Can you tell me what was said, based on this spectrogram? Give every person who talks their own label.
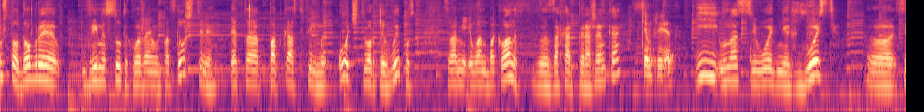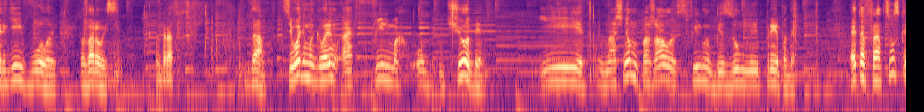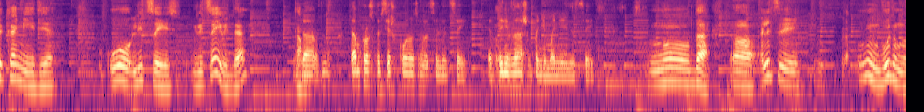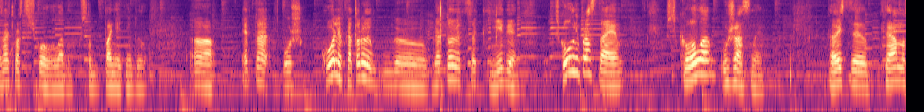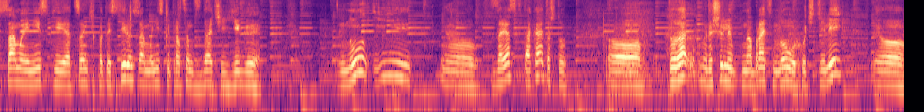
Speaker 1: Ну что, доброе время суток, уважаемые подслушатели. Это подкаст «Фильмы О», четвертый выпуск. С вами Иван Бакланов, Захар Пироженко.
Speaker 2: Всем привет.
Speaker 1: И у нас сегодня гость э, Сергей Воловик. Поздоровайся.
Speaker 3: Здравствуйте.
Speaker 1: Да, сегодня мы говорим о фильмах об учебе. И начнем, пожалуй, с фильма «Безумные преподы». Это французская комедия о лицее. Лицей ведь, да?
Speaker 2: Там. Да, ну, там просто все школы называются лицей. Это не в нашем понимании лицей.
Speaker 1: Ну да, э, лицей. Ну, будем называть просто школу, ладно, чтобы понятнее было. Э, это о школе, в которой э, готовятся к ЕГЭ. Школа непростая, школа ужасная. То есть э, там самые низкие оценки по тестированию, самый низкий процент сдачи ЕГЭ. Ну и э, завязка такая, то что э, туда решили набрать новых учителей, э,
